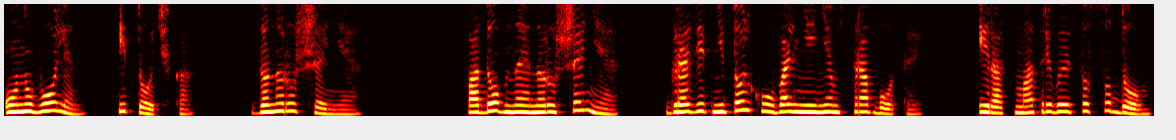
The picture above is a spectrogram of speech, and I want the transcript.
Он уволен и точка. За нарушение. Подобное нарушение грозит не только увольнением с работы и рассматривается судом,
